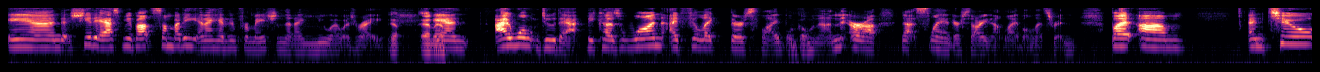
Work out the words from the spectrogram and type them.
and she had asked me about somebody and i had information that i knew i was right Yep. And, if- and I won't do that because one, I feel like there's libel Mm-hmm. going on, or uh, not slander. Sorry, not libel. That's written. But um, and two,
